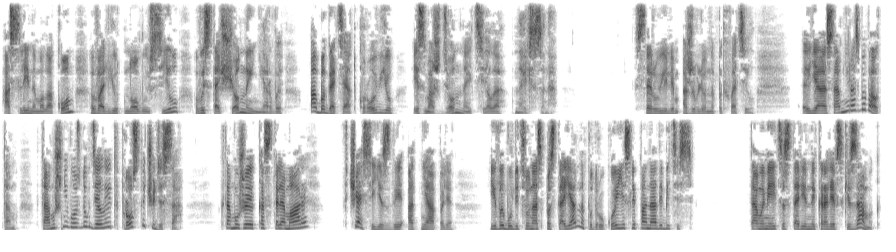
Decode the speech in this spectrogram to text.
ослиным молоком вольют новую силу в истощенные нервы, обогатят кровью изможденное тело Нельсона. Сэр Уильям оживленно подхватил. «Я сам не раз бывал там. Тамошний воздух делает просто чудеса. К тому же Кастелямаре в часе езды от Неаполя, и вы будете у нас постоянно под рукой, если понадобитесь. Там имеется старинный королевский замок,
